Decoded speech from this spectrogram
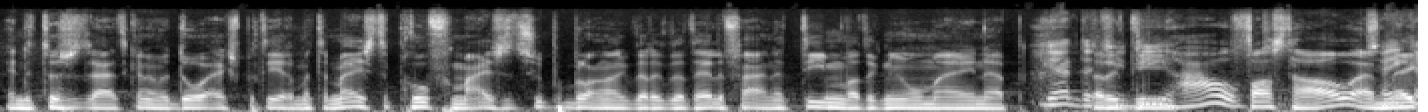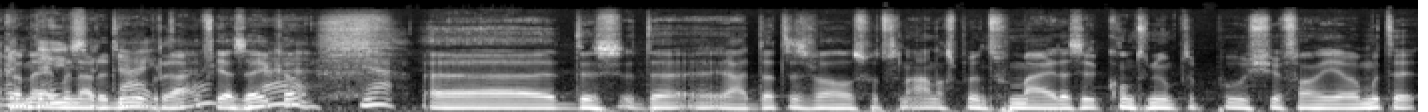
In de tussentijd kunnen we door exporteren met de meeste proef. Voor mij is het superbelangrijk dat ik dat hele fijne team wat ik nu om me heen heb, ja, dat, ik die, die houdt. vasthoud en Zeker mee kan nemen naar de nieuwe bedrijf. Jazeker. Ja, ja. Eh, dus de, ja, dat is wel een soort van aandachtspunt voor mij. Daar zit ik continu op te pushen van ja, we moeten,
